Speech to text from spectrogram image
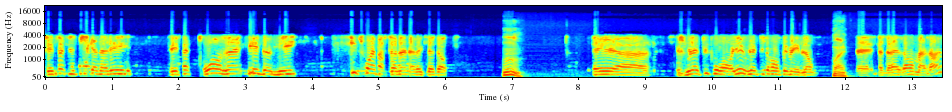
fait une psychanalyse. J'ai fait trois ans et demi, six fois par semaine avec le doc. Hum, Et euh, je voulais plus courir, je voulais plus tromper mes blonds. Ouais, Euh, C'était une raison majeure.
